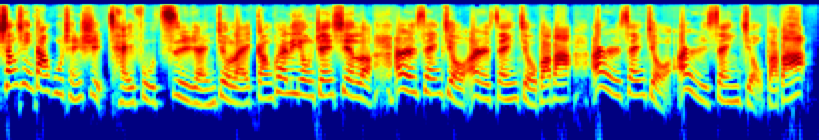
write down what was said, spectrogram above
相信大户城市财富自然就来，赶快利用专线了，二三九二三九八八二三九二三九八八。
